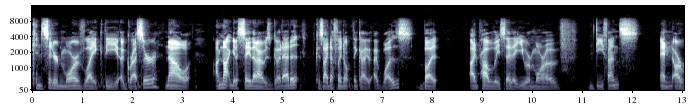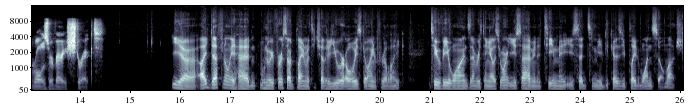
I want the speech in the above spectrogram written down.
considered more of like the aggressor. Now, I'm not gonna say that I was good at it because I definitely don't think I, I was, but I'd probably say that you were more of defense and our roles were very strict. Yeah, I definitely had when we first started playing with each other, you were always going for like 2v1s and everything else. You weren't used to having a teammate, you said to me, because you played one so much.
